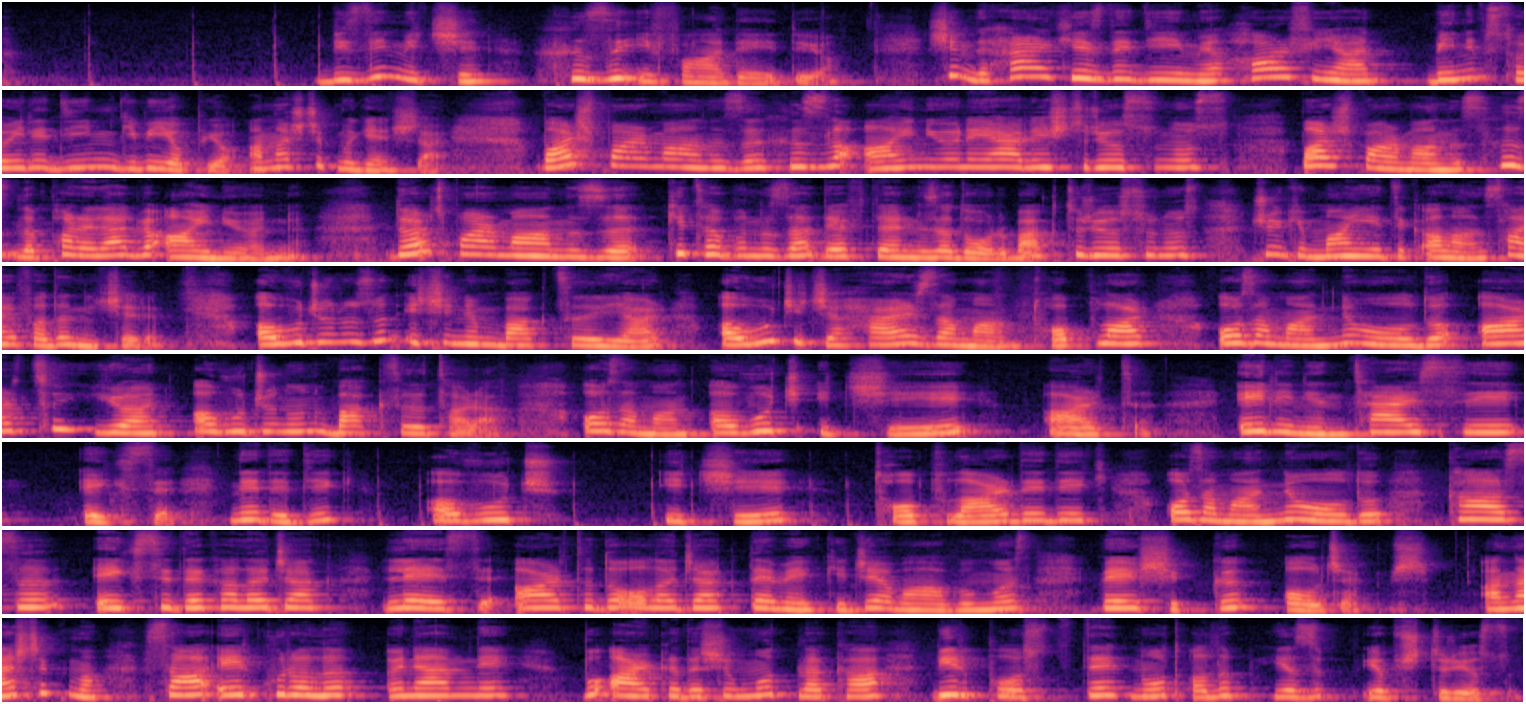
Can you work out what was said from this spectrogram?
bizim için hızı ifade ediyor. Şimdi herkes dediğimi harfiyen benim söylediğim gibi yapıyor. Anlaştık mı gençler? Baş parmağınızı hızla aynı yöne yerleştiriyorsunuz. Baş parmağınız hızlı, paralel ve aynı yönlü. Dört parmağınızı kitabınıza, defterinize doğru baktırıyorsunuz. Çünkü manyetik alan sayfadan içeri. Avucunuzun içinin baktığı yer avuç içi her zaman toplar. O zaman ne oldu? Artı yön avucunun baktığı taraf. O zaman avuç içi artı. Elinin tersi eksi. Ne dedik? Avuç içi toplar dedik. O zaman ne oldu? K'sı eksi de kalacak. L'si artı da olacak. Demek ki cevabımız B şıkkı olacakmış. Anlaştık mı? Sağ el kuralı önemli. Bu arkadaşı mutlaka bir post-it'e not alıp yazıp yapıştırıyorsun.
